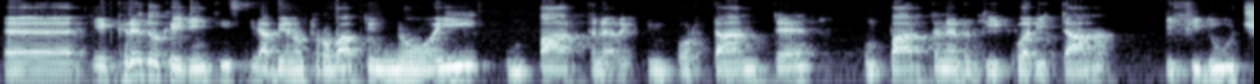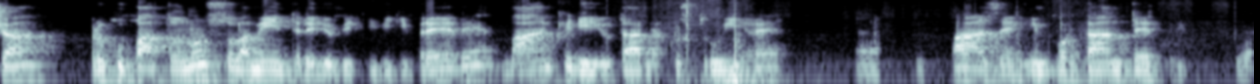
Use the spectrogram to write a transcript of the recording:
eh, e credo che i dentisti abbiano trovato in noi un partner importante, un partner di qualità, di fiducia preoccupato non solamente degli obiettivi di breve, ma anche di aiutarli a costruire eh, una base importante per il futuro.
